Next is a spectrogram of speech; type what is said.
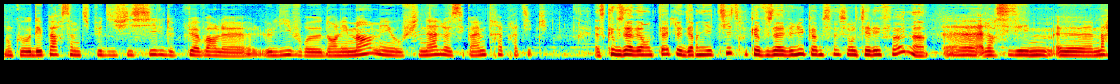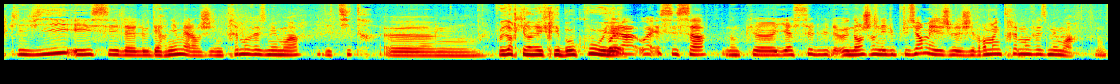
Donc au départ, c'est un petit peu difficile de plus avoir le livre dans les mains, mais au final, c'est quand même très pratique. Est-ce que vous avez en tête le dernier titre que vous avez lu comme ça sur le téléphone? Euh, Alors c'est euh, Marc Lévy et c'est le, dernier, mais alors j'ai une très mauvaise mémoire des titres. Il euh, faut dire qu'il en écrit beaucoup. Voilà, ouais, c'est ça. Donc il y a celui. non, j'en ai lu plusieurs, mais j'ai vraiment une très mauvaise mémoire. Donc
